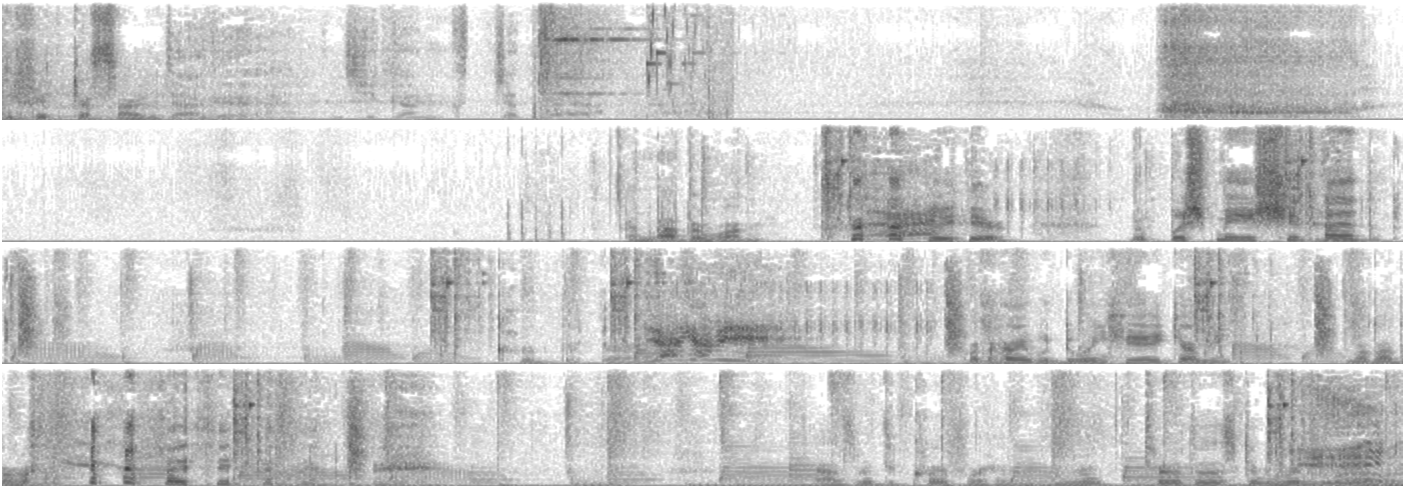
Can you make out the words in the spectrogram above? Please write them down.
defeat Kasai. Another one. Ah. Here. Don't push me, you shithead. Could be done. What the hell are we doing here, Gummy? Not at all. Ask me to call for him. You want turtles can wait forever.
